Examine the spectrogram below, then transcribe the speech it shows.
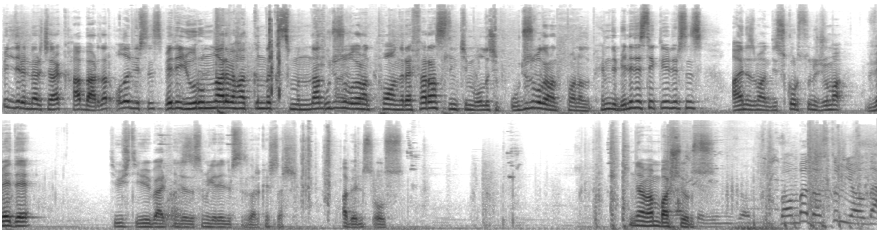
bildirimler açarak haberdar olabilirsiniz. Ve de yorumlar ve hakkında kısmından ucuz Valorant puan referans linkime ulaşıp ucuz Valorant puan alıp hem de beni destekleyebilirsiniz. Aynı zamanda Discord sunucuma ve de Twitch TV Berkin adresime gelebilirsiniz arkadaşlar. Haberiniz olsun. Şimdi hemen başlıyoruz. Bomba dostum yolda.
